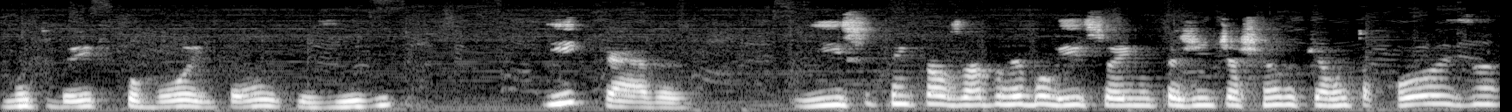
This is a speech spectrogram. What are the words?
muito bem, ficou boa então, inclusive. E, cara, isso tem causado um reboliço aí, muita gente achando que é muita coisa,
